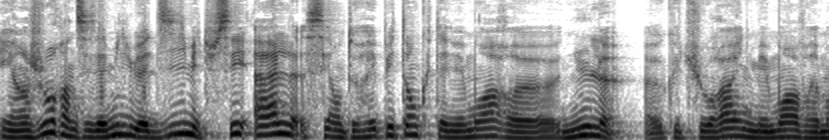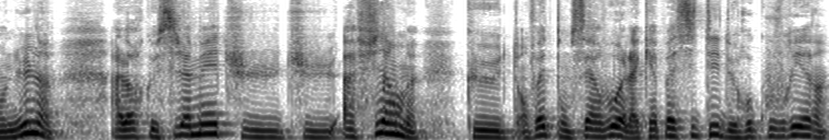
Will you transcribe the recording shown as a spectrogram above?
et un jour, un de ses amis lui a dit Mais tu sais, Al, c'est en te répétant que tu as une mémoire euh, nulle euh, que tu auras une mémoire vraiment nulle, alors que si jamais tu, tu, affirmes que en fait ton cerveau a la capacité de recouvrir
